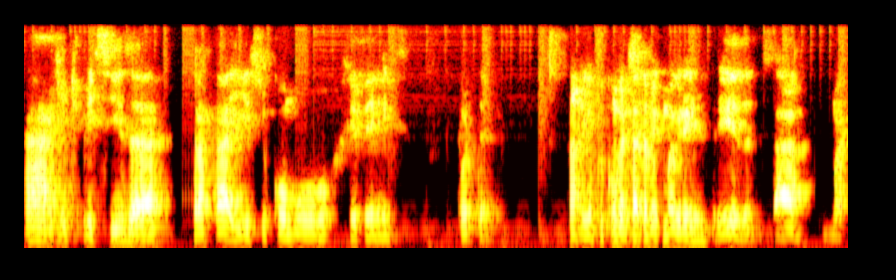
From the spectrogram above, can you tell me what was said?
ah, a gente precisa tratar isso como referência. Importante. Aí eu fui conversar também com uma grande empresa, sabe? Mas.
